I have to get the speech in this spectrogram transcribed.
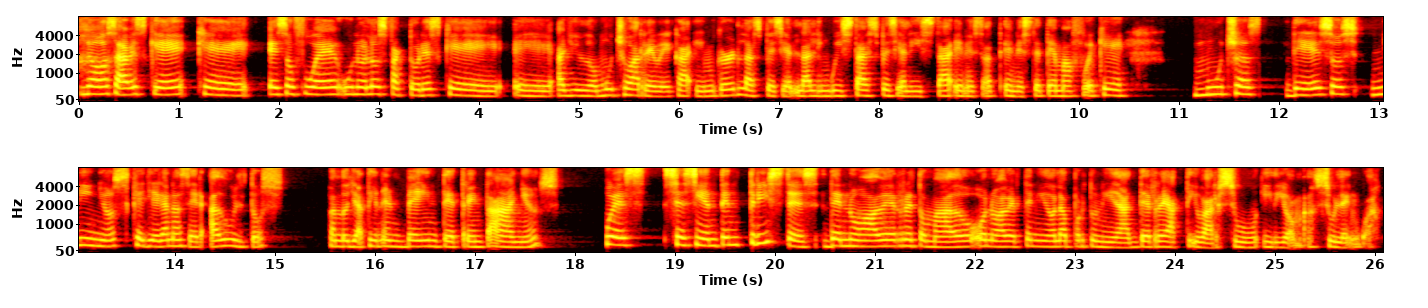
No, sabes qué? que eso fue uno de los factores que eh, ayudó mucho a Rebecca Imgard, la, la lingüista especialista en, esta, en este tema, fue que muchos de esos niños que llegan a ser adultos, cuando ya tienen 20, 30 años, pues se sienten tristes de no haber retomado o no haber tenido la oportunidad de reactivar su idioma, su lengua.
